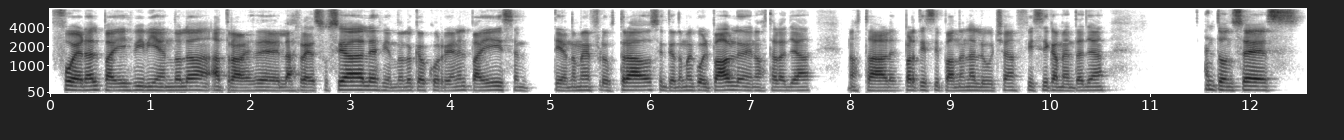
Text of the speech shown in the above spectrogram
fuera del país viviéndola a través de las redes sociales, viendo lo que ocurría en el país, sintiéndome frustrado, sintiéndome culpable de no estar allá, no estar participando en la lucha físicamente allá. Entonces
